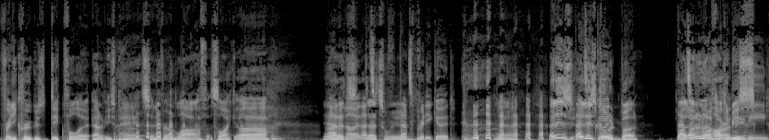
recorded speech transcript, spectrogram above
Freddy Krueger's dick fall out of his pants and everyone laugh, it's like, uh, yeah, I don't that's, know. That's, that's weird. That's pretty good. yeah, it is. That's it good- good, but That's I a don't good know if I horror can be movie.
